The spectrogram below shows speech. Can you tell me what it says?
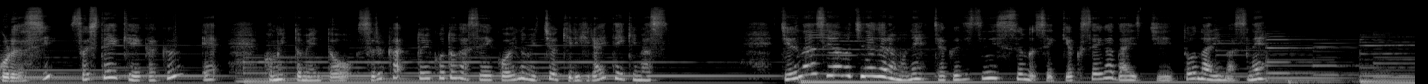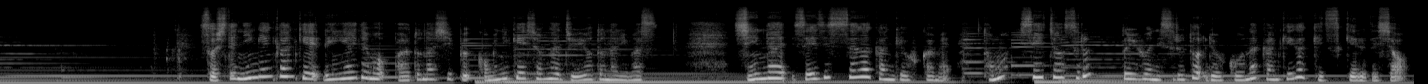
志そして計画へコミットメントをするかということが成功への道を切り開いていきます。柔軟性を持ちながらもね着実に進む積極性が大事となりますね。そして人間関係恋愛でもパートナーシップコミュニケーションが重要となります。信頼誠実さが関係を深め共に成長するというふうにすると良好な関係が築けるでしょう。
